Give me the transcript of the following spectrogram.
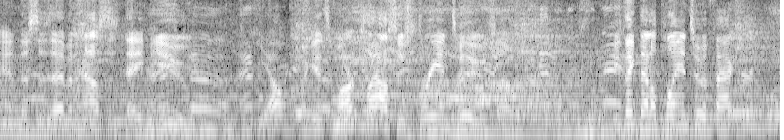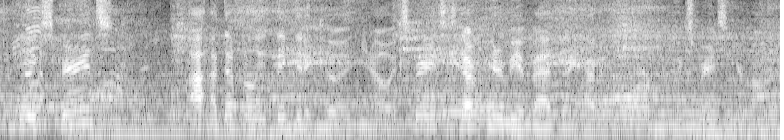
And this is Evan House's debut Yep. against Marc Clouse, who's three and two. So, think that'll play into a factor? The experience, I, I definitely think that it could. You know, experience is never going to be a bad thing. Having more experience in your opponent.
